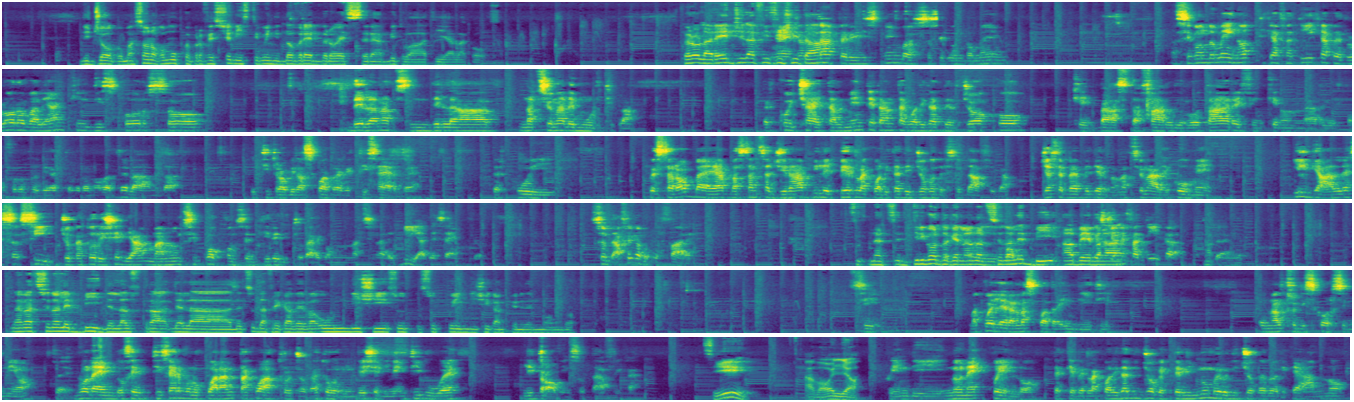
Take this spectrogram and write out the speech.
di gioco, ma sono comunque professionisti, quindi dovrebbero essere abituati alla cosa. Però la reggi la In realtà fisicità. per gli Springboks secondo me secondo me in ottica fatica per loro vale anche il discorso della, naz- della nazionale multipla per cui c'hai talmente tanta qualità del gioco che basta farli ruotare finché non arrivi il confronto diretto con la Nuova Zelanda e ti trovi la squadra che ti serve per cui questa roba è abbastanza girabile per la qualità di gioco del Sudafrica. Già se vai a vedere una nazionale come il Galles, sì, giocatori ce li ha, ma non si può consentire di giocare con una nazionale B, ad esempio. Sudafrica lo può fare. Sì, ti ricordo che la nazionale boh, B aveva. Questione fatica. La nazionale B della- del Sudafrica aveva 11 su, su 15 campioni del mondo. Sì, ma quella era la squadra inviti. È un altro discorso il mio. Cioè, volendo, se ti servono 44 giocatori invece di 22, li trovi in Sudafrica. Sì, Ha voglia. quindi non è quello perché per la qualità di gioco e per il numero di giocatori che hanno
